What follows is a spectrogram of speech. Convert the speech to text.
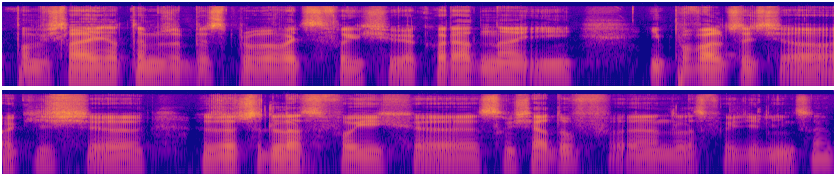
pomyślałeś o tym, żeby spróbować swoich sił jako radna i, i powalczyć o jakieś e, rzeczy dla swoich e, sąsiadów, e, dla swojej dzielnicy?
